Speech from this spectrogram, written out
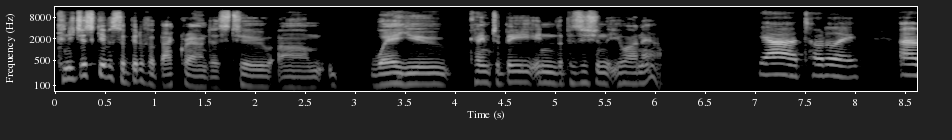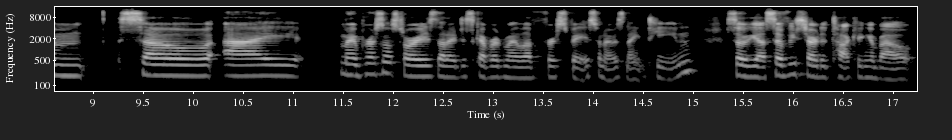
can you just give us a bit of a background as to um, where you came to be in the position that you are now? Yeah, totally. Um, so I my personal story is that I discovered my love for space when I was 19. So yeah, Sophie started talking about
